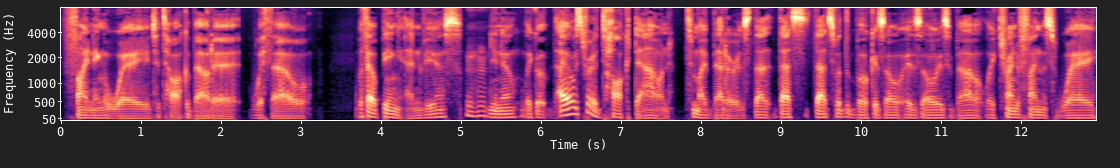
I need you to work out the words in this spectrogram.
finding a way to talk about it without without being envious mm-hmm. you know like uh, i always try to talk down to my betters that that's that's what the book is is always about like trying to find this way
